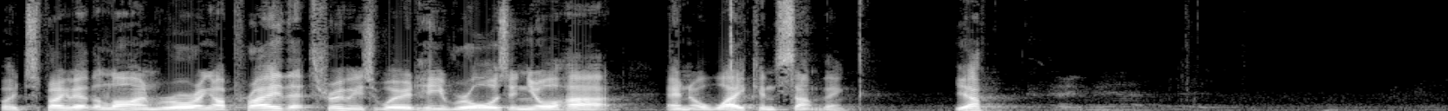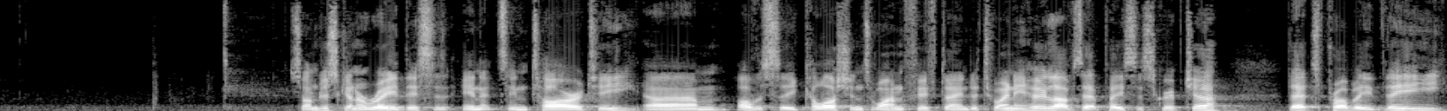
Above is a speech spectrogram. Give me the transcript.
we spoke about the lion roaring, I pray that through his word he roars in your heart and awakens something. Yep. So I'm just going to read this in its entirety. Um, obviously, Colossians 1 15 to 20. Who loves that piece of scripture? That's probably the,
